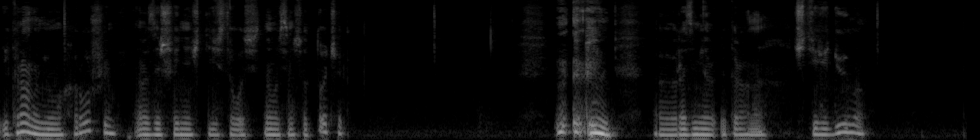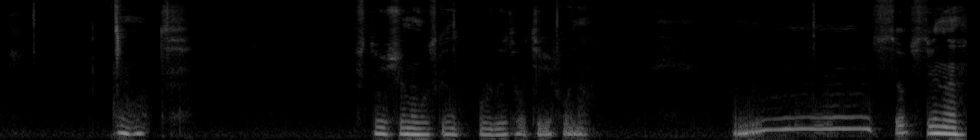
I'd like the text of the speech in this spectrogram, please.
Экран у него хороший. Разрешение 480 на 800 точек. Размер экрана 4 дюйма. Вот. Что еще могу сказать по поводу этого телефона? Собственно,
